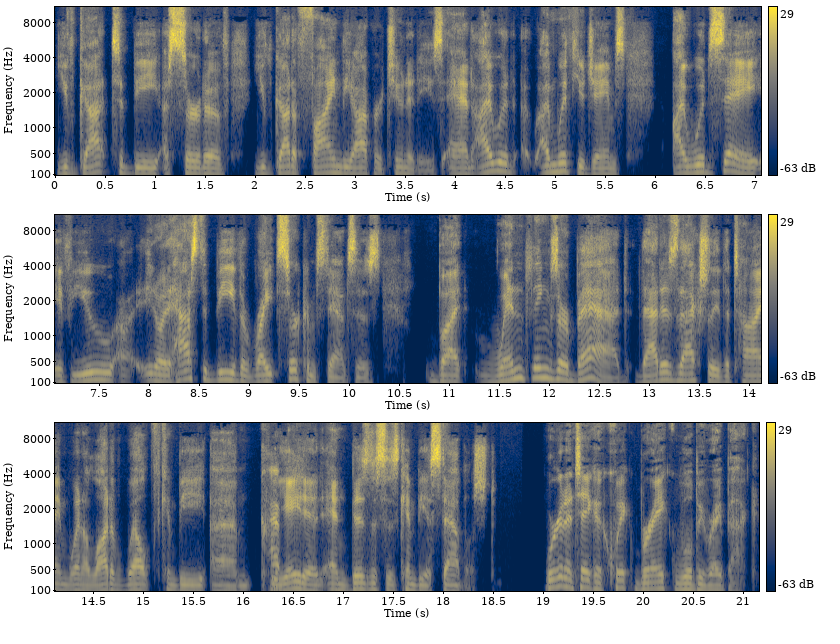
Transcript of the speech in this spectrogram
you've got to be assertive you've got to find the opportunities and i would i'm with you james i would say if you uh, you know it has to be the right circumstances but when things are bad that is actually the time when a lot of wealth can be um, created and businesses can be established. We're going to take a quick break. We'll be right back.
